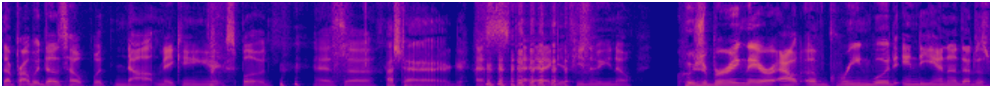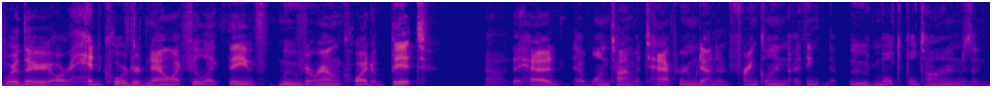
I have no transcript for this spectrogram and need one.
that probably does help with not making it explode. as a Hashtag. hashtag, if you know, you know. Hoosier Brewing, they are out of Greenwood, Indiana. That is where they are headquartered now. I feel like they've moved around quite a bit. Uh, they had at one time a tap room down in Franklin. I think that moved multiple times, and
